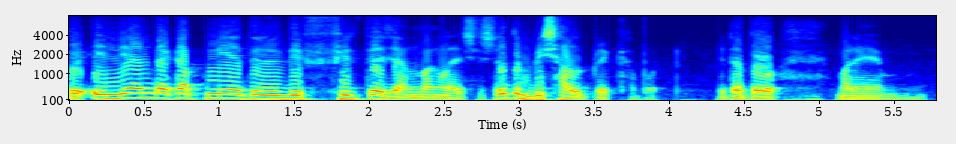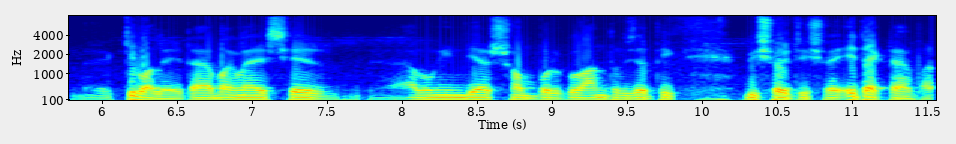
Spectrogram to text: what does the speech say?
তো ইন্ডিয়ান ব্যাকআপ নিয়ে তিনি যদি ফিরতে যান বাংলাদেশে, সেটা তো বিশাল প্রেক্ষাপট। এটা তো মানে কি বলে, এটা বাংলাদেশের এবং ইন্ডিয়ার সম্পর্ক, আন্তর্জাতিক বিষয় টিষয়, এটা একটা ব্যাপার।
